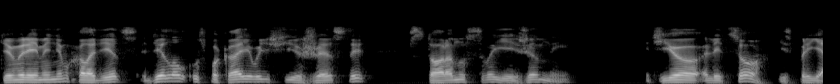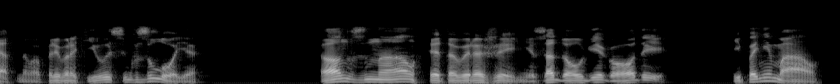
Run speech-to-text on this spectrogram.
Тем временем холодец делал успокаивающие жесты в сторону своей жены, чье лицо из приятного превратилось в злое. Он знал это выражение за долгие годы и понимал,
